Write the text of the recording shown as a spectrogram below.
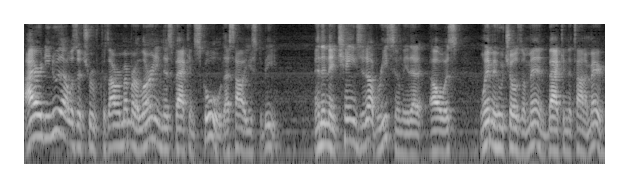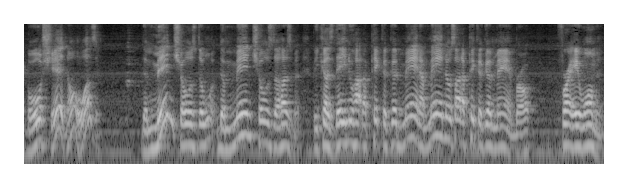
I already knew that was the truth because I remember learning this back in school. That's how it used to be. And then they changed it up recently that oh it's women who chose the men back in the time of marriage. Bullshit. No, it wasn't. The men chose the the men chose the husband because they knew how to pick a good man. A man knows how to pick a good man, bro, for a woman.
